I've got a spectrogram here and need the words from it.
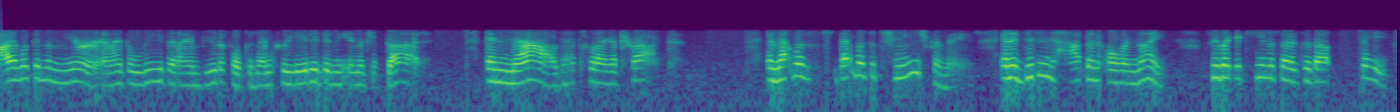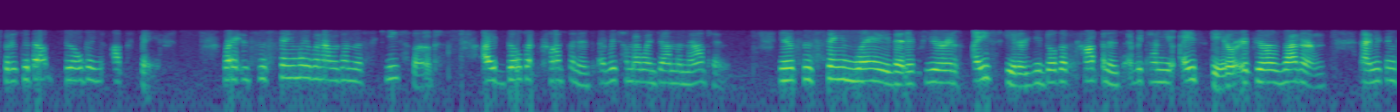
I look in the mirror and I believe that I am beautiful because I'm created in the image of God. And now that's what I attract. And that was that was a change for me. And it didn't happen overnight. See, like Aikyna said, it's about faith, but it's about building up faith. Right? It's the same way when I was on the ski slopes. I built up confidence every time I went down the mountain. You know, it's the same way that if you're an ice skater, you build up confidence every time you ice skate, or if you're a runner. I'm using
